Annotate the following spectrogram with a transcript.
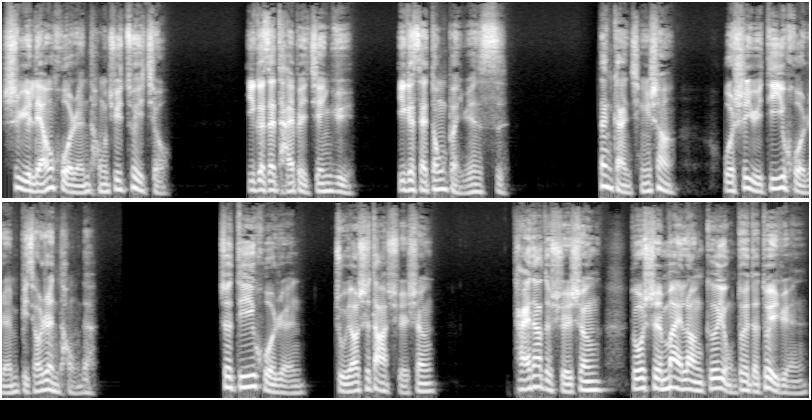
是与两伙人同居最久，一个在台北监狱，一个在东本愿寺，但感情上我是与第一伙人比较认同的。这第一伙人主要是大学生，台大的学生多是麦浪歌咏队的队员。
